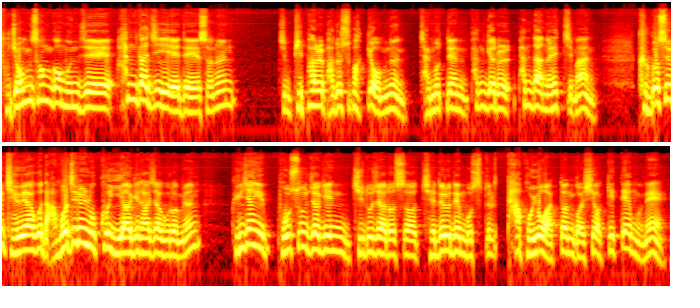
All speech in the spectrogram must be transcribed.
부정선거 문제 한 가지에 대해서는 지금 비판을 받을 수밖에 없는 잘못된 판결을 판단을 했지만 그것을 제외하고 나머지를 놓고 이야기를 하자 그러면 굉장히 보수적인 지도자로서 제대로 된 모습들을 다 보여왔던 것이었기 때문에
